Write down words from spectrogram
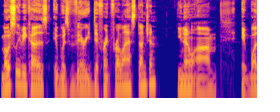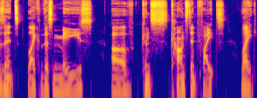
mostly because it was very different for a last dungeon. You know, um, it wasn't like this maze of cons- constant fights. Like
